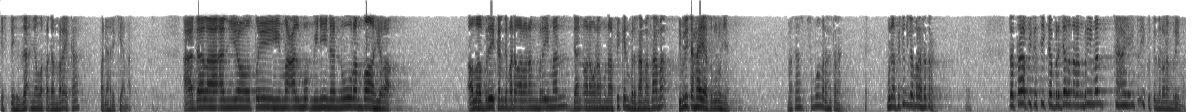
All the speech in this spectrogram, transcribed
istihza'nya Allah pada mereka pada hari kiamat adalah an yu'tihi ma'al mu'minina nuran zahira. Allah berikan kepada orang-orang beriman dan orang-orang munafikin bersama-sama diberi cahaya seluruhnya. Maka semua merasa terang. Munafikin juga merasa terang. Tetapi ketika berjalan orang beriman, cahaya itu ikut dengan orang beriman.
